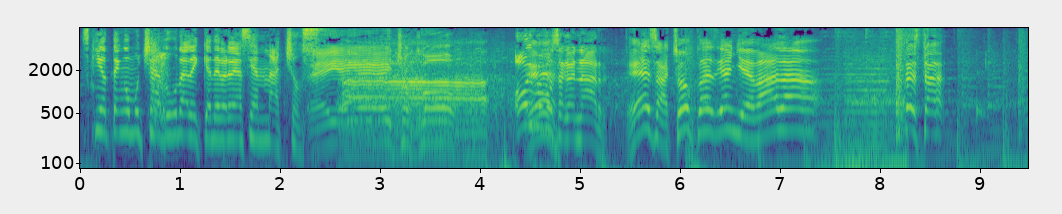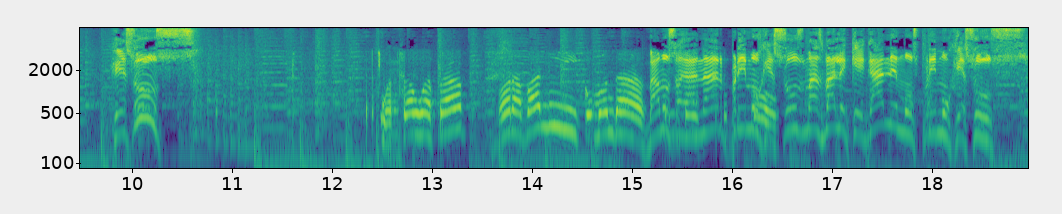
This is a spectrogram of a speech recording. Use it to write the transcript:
Es que yo tengo mucha duda de que de verdad sean machos. ¡Ey, ey, ey, Chocó! Hoy Eh. vamos a ganar. Esa choco es bien llevada. esta. Jesús. What's up, what's up? Hola, Vali, ¿cómo andas? Vamos a ganar, primo Jesús. Más vale que ganemos, primo Jesús.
